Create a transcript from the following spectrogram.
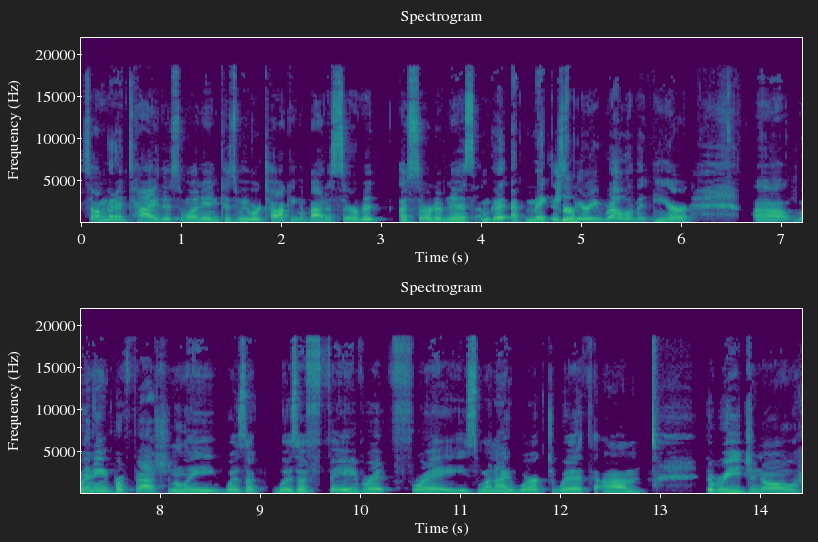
So I'm going to tie this one in because we were talking about assertiveness. I'm going to uh, make this sure. very relevant here. Uh, winning professionally was a was a favorite phrase when I worked with. Um, the regional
